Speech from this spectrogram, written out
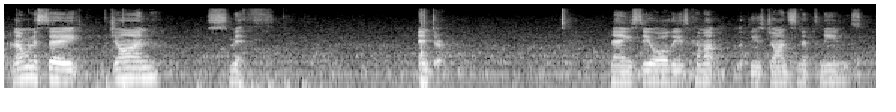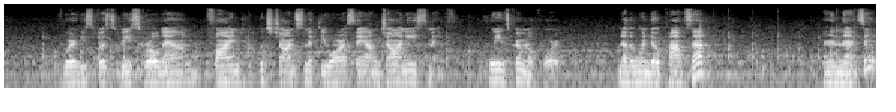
and I'm going to say John Smith. Enter. Now you see all these come up with these John Smith names. Where he's supposed to be, scroll down, find which John Smith you are. Say I'm John E. Smith, Queens Criminal Court. Another window pops up, and that's it.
